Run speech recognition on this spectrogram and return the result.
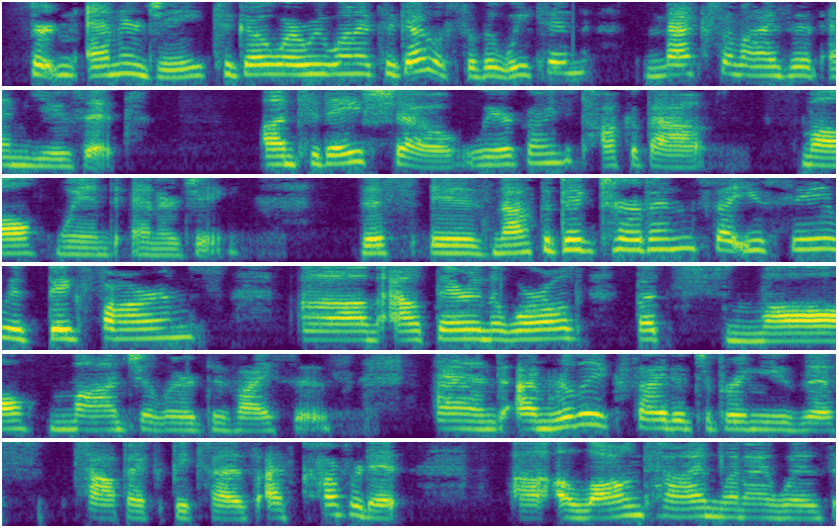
certain energy to go where we want it to go so that we can maximize it and use it. On today's show, we're going to talk about small wind energy. This is not the big turbines that you see with big farms um, out there in the world, but small modular devices. And I'm really excited to bring you this topic because I've covered it uh, a long time when I was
